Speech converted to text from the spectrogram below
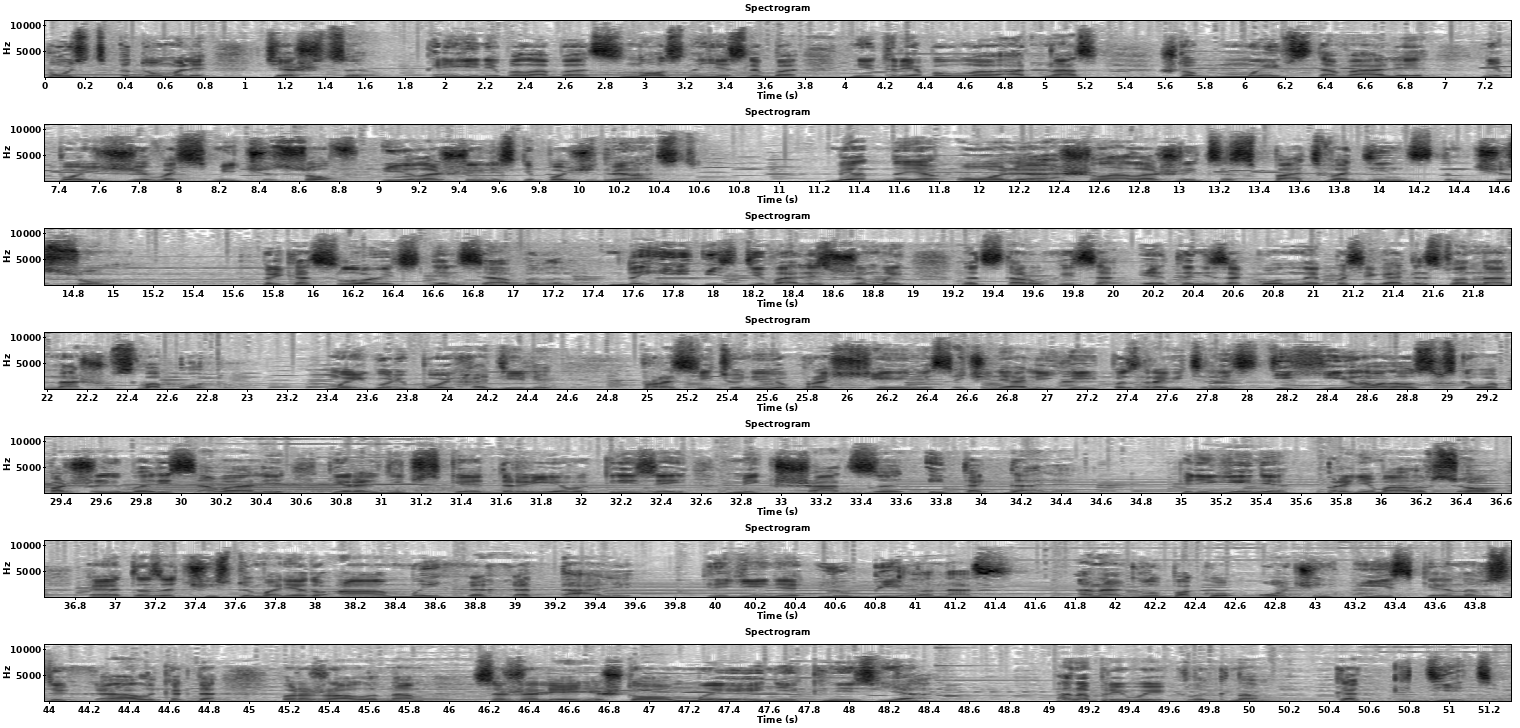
Пусть, думали, чешется, Княгиня была бы сносна, если бы не требовала от нас, чтобы мы вставали не позже восьми часов и ложились не позже двенадцати. Бедная Оля шла ложиться спать в одиннадцатом часу. Прикословить нельзя было. Да и издевались же мы над старухой за это незаконное посягательство на нашу свободу. Мы гурьбой ходили – просить у нее прощения, сочиняли ей поздравительные стихи Ломоносовского пошиба, рисовали геральдическое древо князей Микшадзе и так далее. Княгиня принимала все это за чистую монету, а мы хохотали. Княгиня любила нас. Она глубоко, очень искренне вздыхала, когда выражала нам сожаление, что мы не князья. Она привыкла к нам, как к детям.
